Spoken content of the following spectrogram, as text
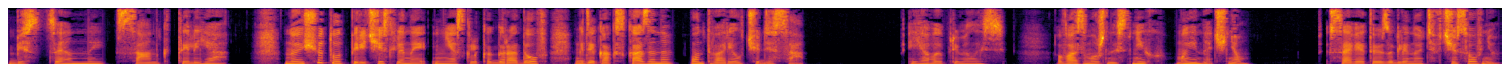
бесценный Санкт-Илья. Но еще тут перечислены несколько городов, где, как сказано, он творил чудеса. Я выпрямилась. Возможно, с них мы и начнем. Советую заглянуть в часовню.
